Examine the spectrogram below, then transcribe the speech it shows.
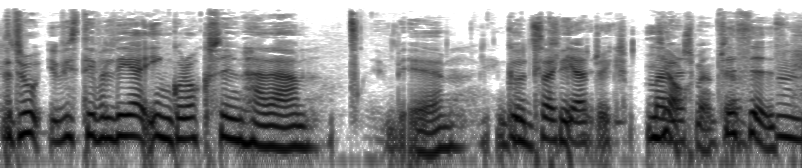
Jag tror, visst är väl det ingår också i den här eh, good, psychiatric management. Ja, precis. Mm.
